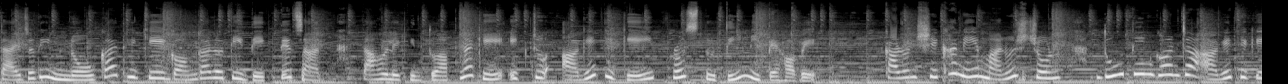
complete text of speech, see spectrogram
তাই যদি নৌকা থেকে গঙ্গারতি দেখতে চান, তাহলে কিন্তু আপনাকে একটু আগে থেকেই প্রস্তুতি নিতে হবে। কারণ সেখানে মানুষজন দু তিন ঘণ্টা আগে থেকে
